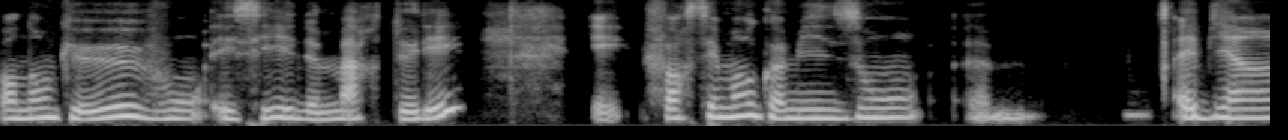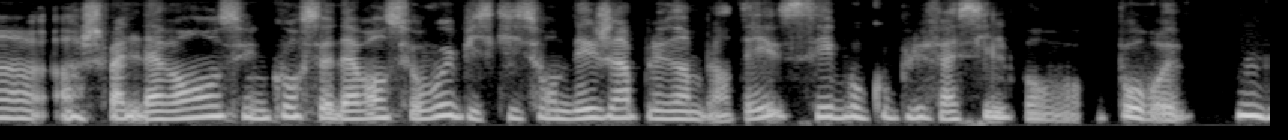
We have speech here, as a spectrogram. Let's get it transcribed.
pendant que eux vont essayer de marteler. Et forcément comme ils ont eh bien, un cheval d'avance, une course d'avance sur vous, puisqu'ils sont déjà plus implantés, c'est beaucoup plus facile pour, eux. Hmm.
